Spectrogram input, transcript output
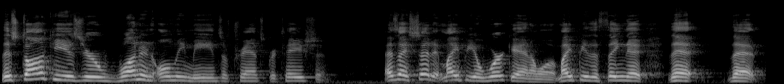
This donkey is your one and only means of transportation. As I said, it might be a work animal. It might be the thing that, that, that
